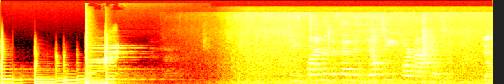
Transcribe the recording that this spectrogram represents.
Do you find the defendant guilty or not guilty?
